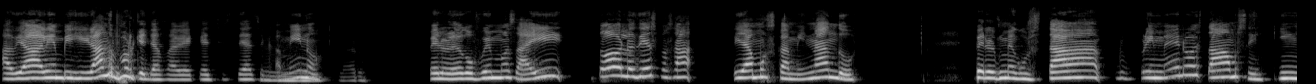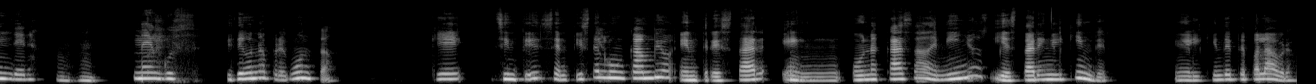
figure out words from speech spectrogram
había alguien vigilando porque ya sabía que existía ese camino. Mm, Claro. Pero luego fuimos ahí, todos los días pasá- íbamos caminando. Pero me gustaba, primero estábamos en kinder. Me gusta. Y tengo una pregunta. ¿Qué, ¿Sentiste algún cambio entre estar en una casa de niños y estar en el kinder? En el kinder de palabra.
